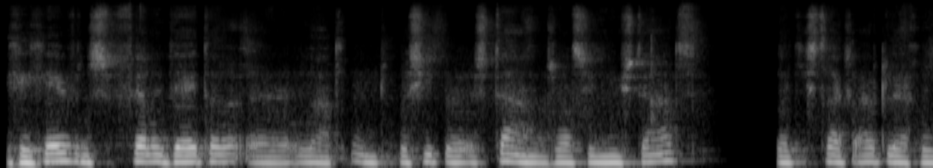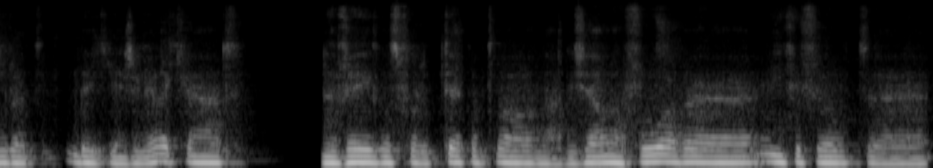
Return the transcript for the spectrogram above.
De gegevens validator uh, laat in principe staan zoals hij nu staat. Dat je straks uitleggen hoe dat een beetje in zijn werk gaat. de regels voor de tech-controle, nou, die zijn allemaal voor ingevuld. Er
